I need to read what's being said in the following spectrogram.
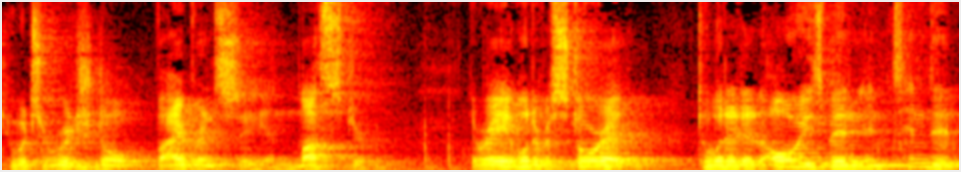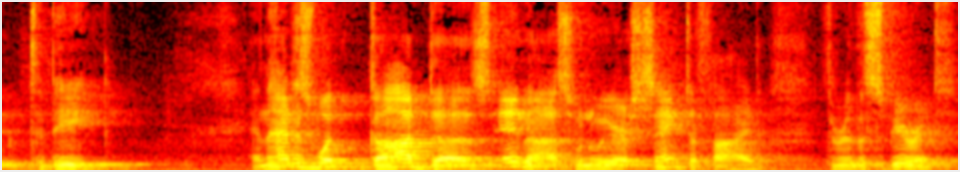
to its original vibrancy and luster. They were able to restore it to what it had always been intended to be. And that is what God does in us when we are sanctified through the Spirit.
